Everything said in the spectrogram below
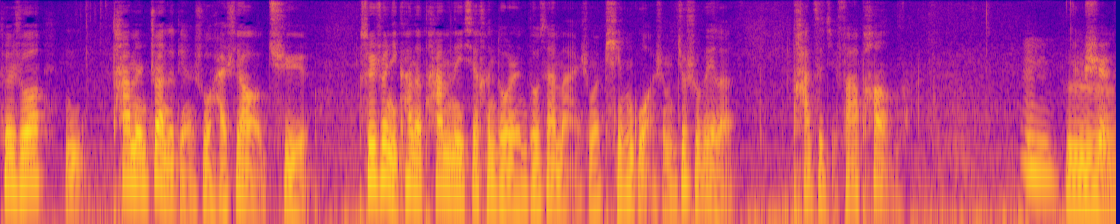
所以说，嗯，他们赚的点数还是要去。所以说，你看到他们那些很多人都在买什么苹果什么，就是为了怕自己发胖嘛。嗯，是，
